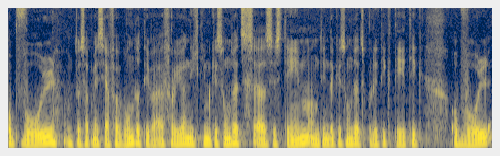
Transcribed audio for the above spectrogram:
obwohl, und das hat mich sehr verwundert, ich war ja früher nicht im Gesundheitssystem und in der Gesundheitspolitik tätig, obwohl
